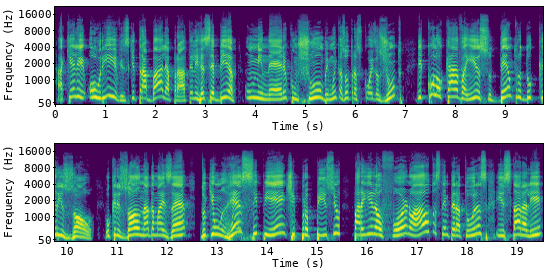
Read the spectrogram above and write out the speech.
aquele ourives que trabalha a prata, ele recebia um minério com chumbo e muitas outras coisas junto e colocava isso dentro do crisol. O crisol nada mais é do que um recipiente propício para ir ao forno a altas temperaturas e estar ali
